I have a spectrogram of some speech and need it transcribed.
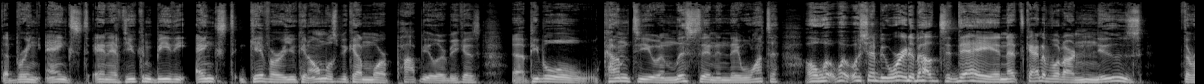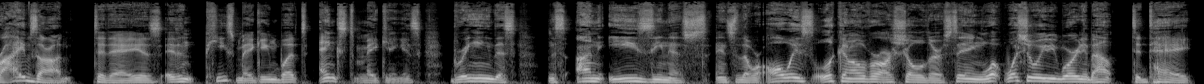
that bring angst. And if you can be the angst giver, you can almost become more popular because uh, people will come to you and listen and they want to, oh, what, what, what should I be worried about today? And that's kind of what our news thrives on today is isn't peacemaking but angst making is bringing this this uneasiness and so that we're always looking over our shoulder seeing what what should we be worrying about today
